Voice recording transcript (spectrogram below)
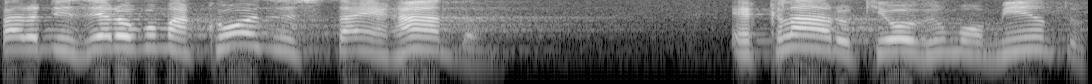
para dizer alguma coisa está errada. É claro que houve um momento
